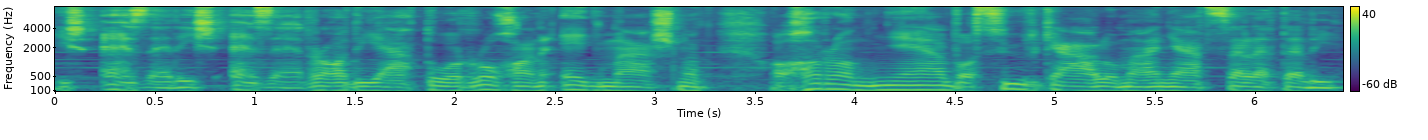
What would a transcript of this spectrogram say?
és ezer és ezer radiátor rohan egymásnak, a harangnyelv a szürke állományát szeleteli.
